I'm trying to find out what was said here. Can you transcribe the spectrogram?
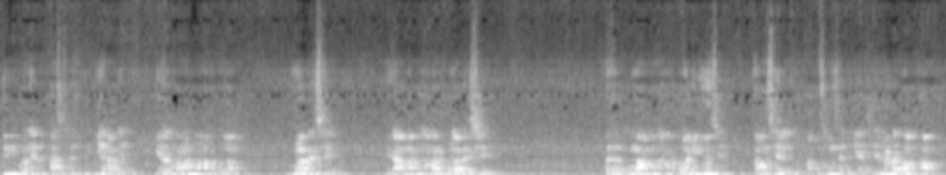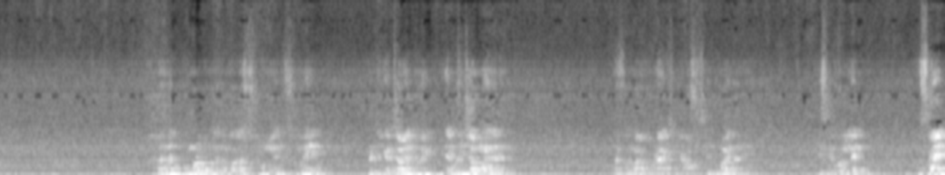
তিনি বললেন ফার্স্ট হয়েছে কি হবে? এরা তো আমার নানার গোলাম। গোলামের ছেলে এরা আমার নানার গোলামের ছেলে হযরত উমর আমার নানার গোলামি করেছে তাও ছেলে তো তার প্রশংসা কি আছে? এর মানে ভাব উমর যত কথা শুনলেন শুনে ঠিক আছে চলো তুমি এখনই চলো ময়দানে। উমর ঘোড়ায় থেকে আসছে ময়দানে। এসে বললেন হুসাইন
